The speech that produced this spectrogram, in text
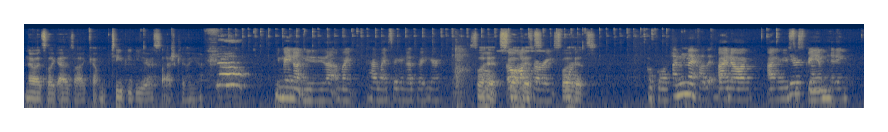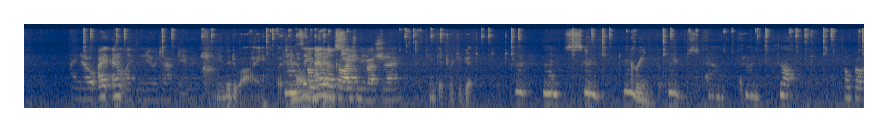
no, it's like as I come TPDO slash kill you. No. You may not need to do that. I might have my second death right here. Slow Oh. hits, Oh, slow I'm sorry. slow Fourth. hits. Oh gosh. I'm in my hobbit. I know. I'm, I'm used They're to spam coming. hitting. I know. I, I don't like the new attack damage. Neither do I. But you know It's what like, I depends. love gosh, spam oh gosh, should I? You get what you get. Run, Green villagers. drop. Oh gosh.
